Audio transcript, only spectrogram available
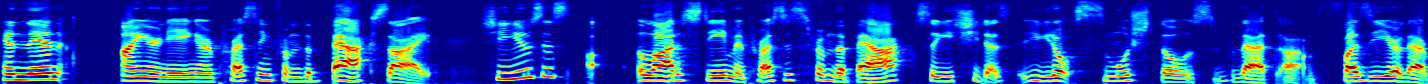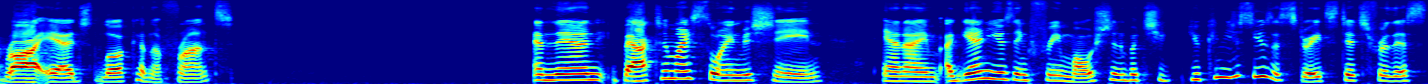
And then ironing or pressing from the back side. She uses a lot of steam and presses from the back so you, she does you don't smush those that um, fuzzy or that raw edge look in the front. And then back to my sewing machine and I'm again using free motion but you you can just use a straight stitch for this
